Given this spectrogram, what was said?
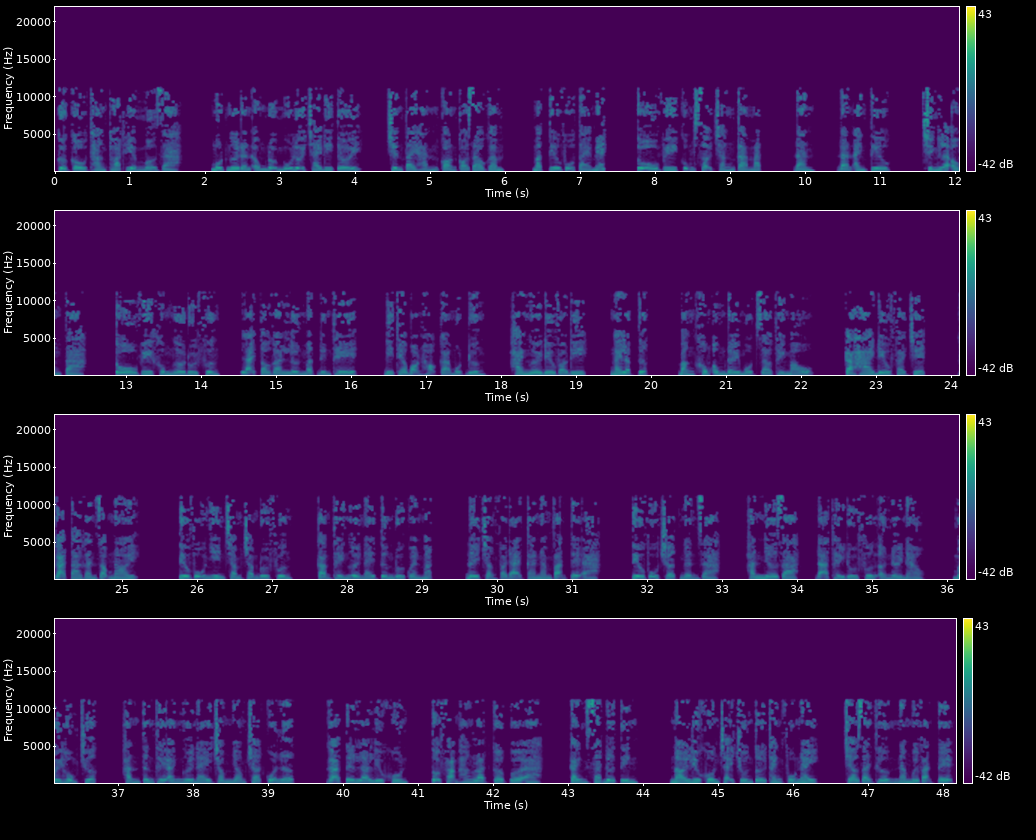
Cửa cầu thang thoát hiểm mở ra. Một người đàn ông đội mũ lưỡi chai đi tới. Trên tay hắn còn có dao găm. Mặt tiêu vũ tái mét. Tô ố vi cũng sợ trắng cả mặt. Đàn, đàn anh tiêu. Chính là ông ta. Tô ố vi không ngờ đối phương lại to gan lớn mật đến thế, đi theo bọn họ cả một đường, hai người đều vào đi, ngay lập tức, bằng không ông đây một dao thấy máu. Cả hai đều phải chết, gã ta gằn giọng nói. Tiêu Vũ nhìn chằm chằm đối phương, cảm thấy người này tương đối quen mắt, đây chẳng phải đại ca năm vạn tệ à. Tiêu Vũ chợt ngẩn ra, hắn nhớ ra, đã thấy đối phương ở nơi nào. Mấy hôm trước, hắn từng thấy ảnh người này trong nhóm chat của lớp, gã tên là Lưu Khôn, tội phạm hàng loạt cờ pơ a cảnh sát đưa tin nói lưu khôn chạy trốn tới thành phố này treo giải thưởng năm mươi vạn tệ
